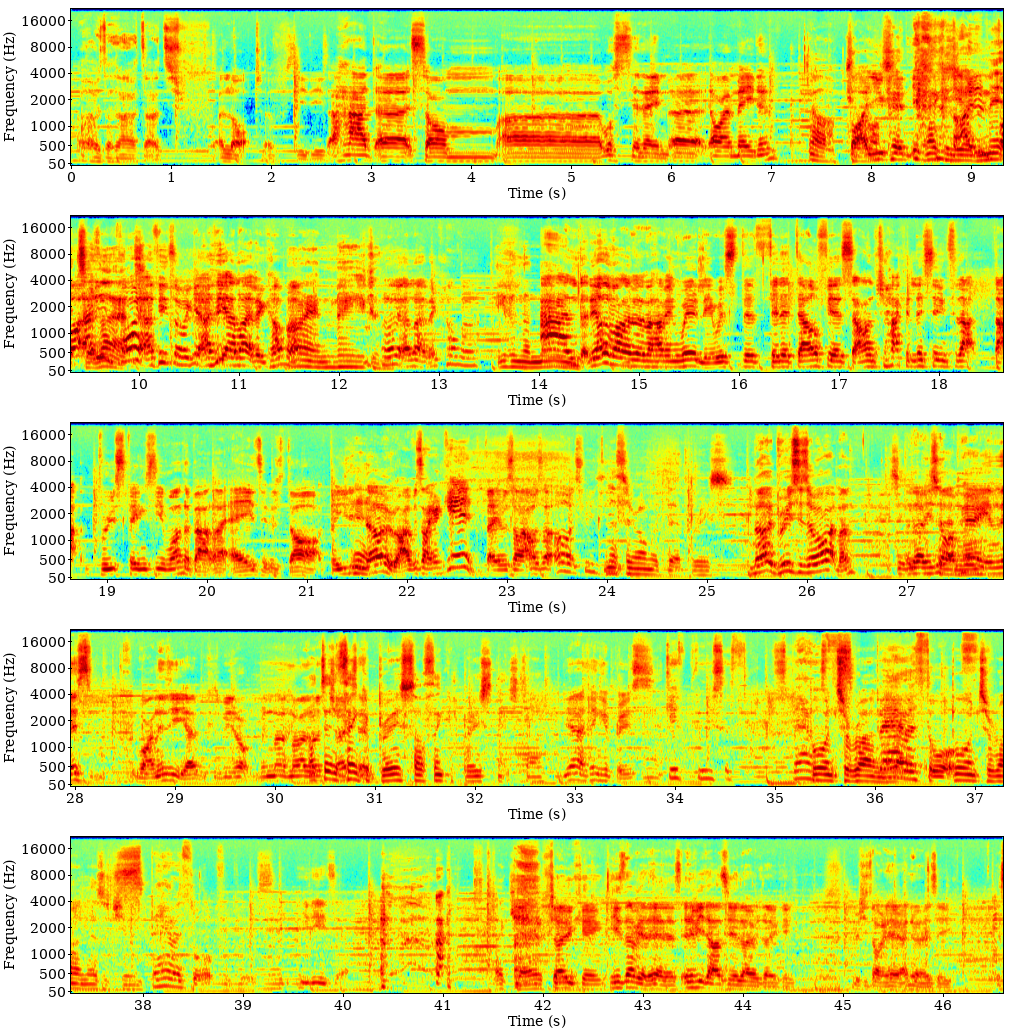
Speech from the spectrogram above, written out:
Oh, I don't know. I don't- A lot of CDs. I had uh, some. Uh, what's the name? Uh, Iron Maiden. Oh, But God. you could. How could you I didn't admit I didn't that? buy it. I think someone. I think I like the cover. Iron I Maiden. think I like the cover. Even the name. And the other one I remember having weirdly was the Philadelphia soundtrack and listening to that that Bruce Springsteen one about like AIDS. It was dark, but you didn't Yeah. know. I was like a kid, but it was like I was like, oh, it's really deep. Nothing wrong with that, Bruce. No, Bruce is alright, man. Although he's not appearing in this one, is he? Because we don't. We're not, neither I didn't think him. of Bruce. I'll think of Bruce next time. Yeah, I think of Bruce. Give Bruce a th- spare. Born a, to Run. Spare yeah. a thought. Born to Run, there's a tune. Spare a thought for Bruce. He, he needs it. Okay. if you- Joking. He's never gonna hear this. And if he does, he'll know I'm joking. Which he's not gonna hear anyway, is he?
